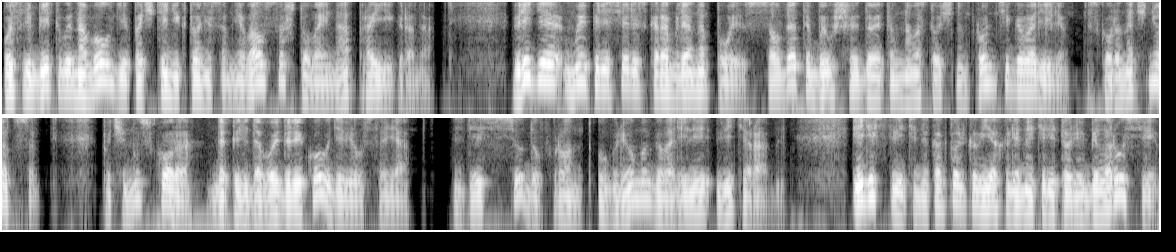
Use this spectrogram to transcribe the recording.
После битвы на Волге почти никто не сомневался, что война проиграна. В Риге мы пересели с корабля на поезд. Солдаты, бывшие до этого на Восточном фронте, говорили, «Скоро начнется». «Почему скоро? До передовой далеко», — удивился я. Здесь всюду фронт угрюмо, говорили ветераны. И действительно, как только въехали на территорию Белоруссии,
